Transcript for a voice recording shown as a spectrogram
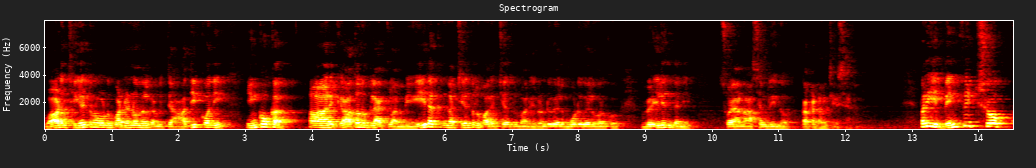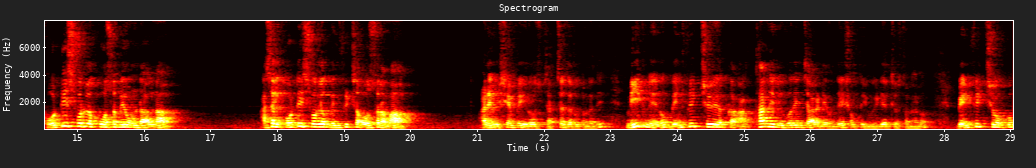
వాడు థియేటర్ రోడ్డు పన్నెండు వందలకు అమ్మితే అది కొని ఇంకొక ఆయనకి అతను బ్లాక్లో అమ్మి ఈ రకంగా చేతులు మారి చేతులు మారి రెండు వేలు మూడు వేలు వరకు వెళ్ళిందని స్వయాన అసెంబ్లీలో ప్రకటన చేశారు. మరి ఈ బెనిఫిట్ షో కోటీశ్వరుల కోసమే ఉండాలనా? అసలు కోటీశ్వరులకు బెనిఫిట్స్ అవసరమా? అనే విషయంపై ఈరోజు చర్చ జరుగుతున్నది. మీకు నేను బెనిఫిట్ షో యొక్క అర్థాన్ని వివరించాలనే ఉద్దేశంతో ఈ వీడియో చేస్తున్నాను. బెనిఫిట్ షోకు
